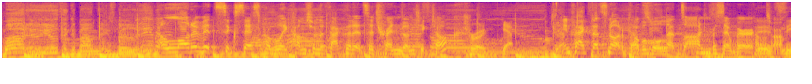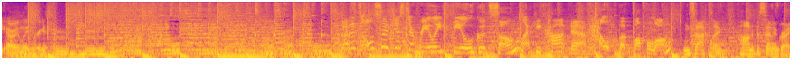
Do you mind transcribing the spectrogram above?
What do you think about things? Believe a lot of its success probably comes from the fact that it's a trend on TikTok. True. Yeah. In fact, that's not probable. That's 100% where it comes It's from. the only reason. But it's also just a really feel good song. Like you can't Yeah. help but bop along. Exactly. 100% agree.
